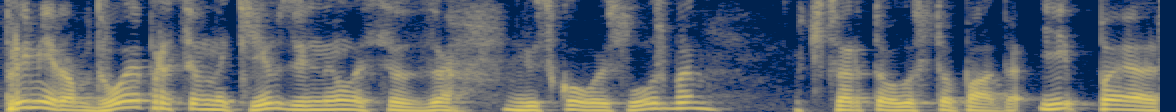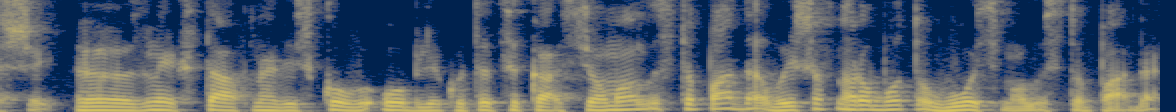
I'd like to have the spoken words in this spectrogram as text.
Приміром, двоє працівників звільнилися з військової служби 4 листопада, і перший е, з них став на військовий облік у ТЦК 7 листопада, вийшов на роботу 8 листопада.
